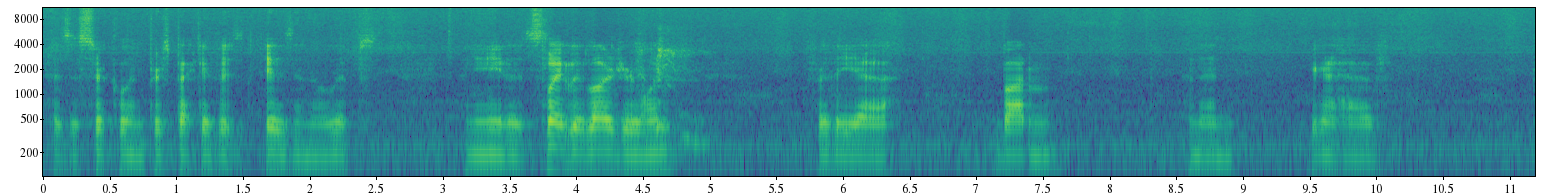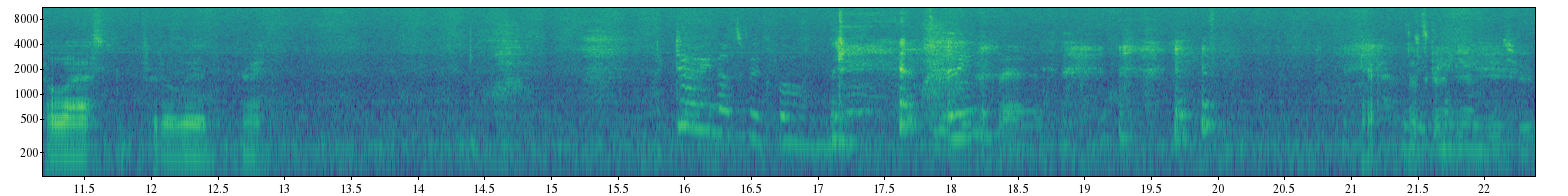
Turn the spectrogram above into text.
Because a circle in perspective is, is an ellipse, and you need a slightly larger one for the uh, bottom, and then you're gonna have the last for the lid, right? Like, dang, that's a big phone. Yeah. That's gonna be on YouTube.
